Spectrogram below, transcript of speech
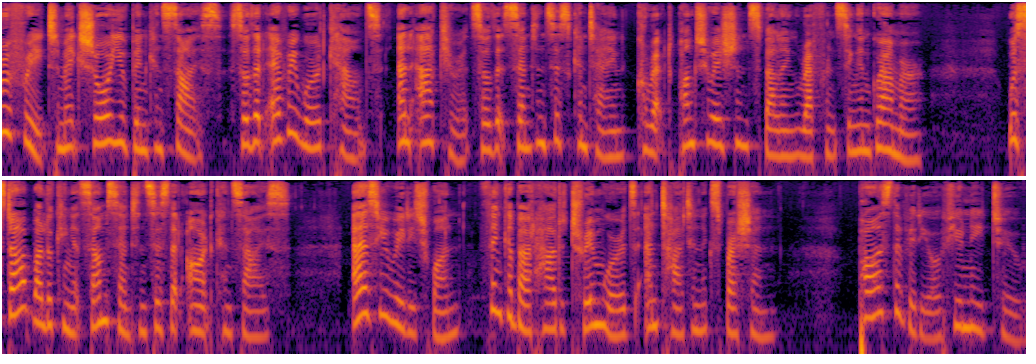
Proofread to make sure you've been concise so that every word counts and accurate so that sentences contain correct punctuation, spelling, referencing and grammar. We'll start by looking at some sentences that aren't concise. As you read each one, think about how to trim words and tighten expression. Pause the video if you need to.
